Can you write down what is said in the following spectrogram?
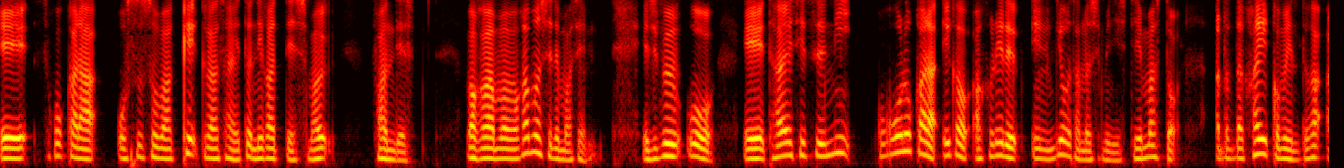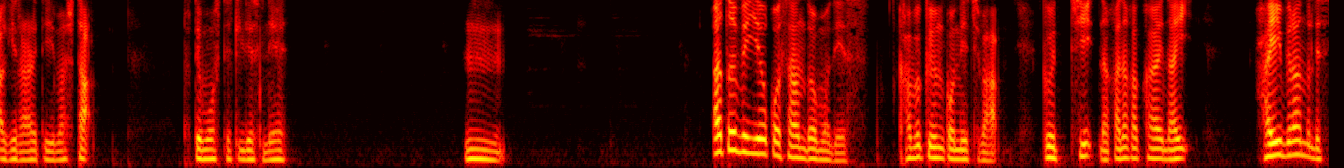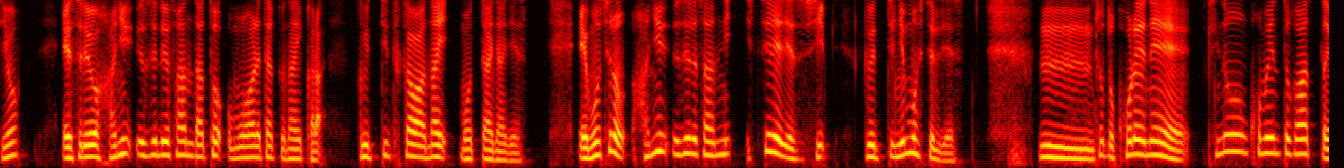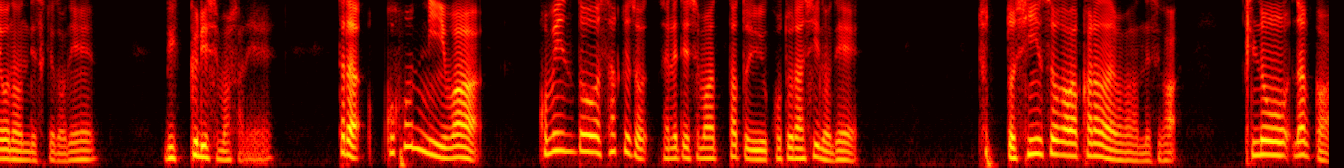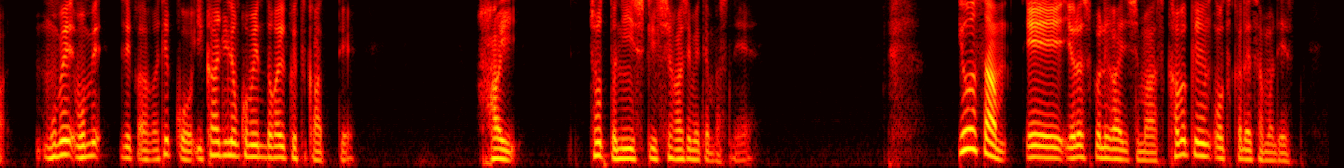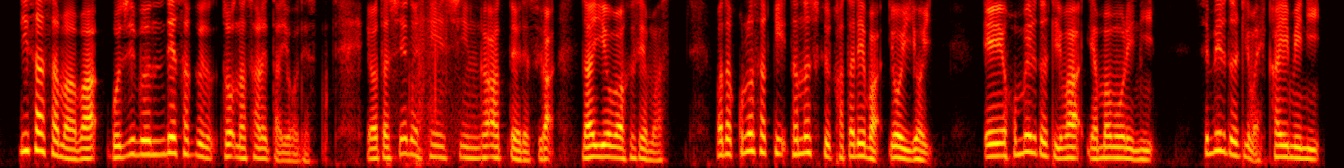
えーそこからお裾分けくださいと願ってしまうファンです。わがままかもしれません。自分を、えー大切に心から笑顔あふれる演技を楽しみにしていますと、温かいコメントが挙げられていました。とても素敵ですね。うん。跡部陽子さんどうもです。かぶくんこんにちは。グッチなかなか買えないハイブランドですよ。えそれを羽生結弦ファンだと思われたくないから、グッチ使わない、もったいないです。えもちろん、羽生結弦さんに失礼ですし、グッチにも失礼です。うーん、ちょっとこれね、昨日コメントがあったようなんですけどね、びっくりしましたね。ただ、ご本人はコメントを削除されてしまったということらしいので、ちょっと真相がわからないままなんですが、昨日なんか、揉め、揉め、てか、なんか結構怒りのコメントがいくつかあって、はい。ちょっと認識し始めてますね。ようさん、えー、よろしくお願いします。かぶくんお疲れ様です。リサ様はご自分で削除なされたようです。私への返信があったようですが、内容は伏せます。またこの先楽しく語ればよいよい。えー褒めるときは山盛りに、攻めるときは控えめに、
